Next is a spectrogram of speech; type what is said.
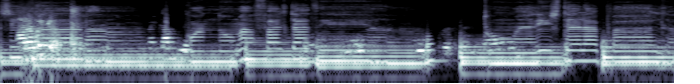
Necesitaba, cuando más falta hacía. Tú me diste la espalda.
